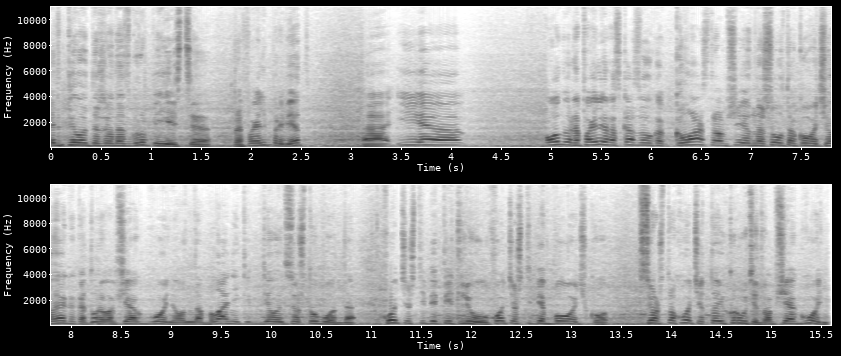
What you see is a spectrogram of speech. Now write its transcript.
Этот пилот даже у нас в группе есть. э, Рафаэль, привет. А, И э, он, Рафаэль рассказывал, как классно вообще нашел такого человека, который вообще огонь. Он на бланике делает все, что угодно. Хочешь тебе петлю, хочешь тебе бочку. Все, что хочет, то и крутит. Вообще огонь.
